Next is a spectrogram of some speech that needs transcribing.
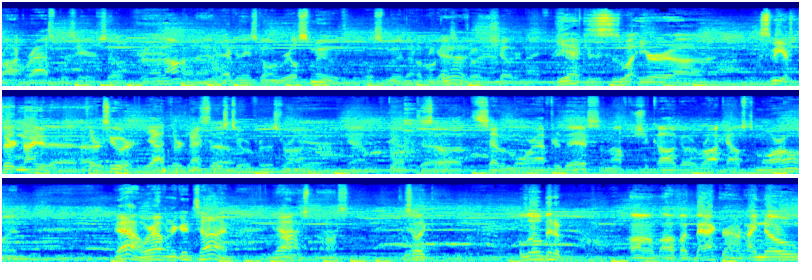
rock Rascals here. So Right on, uh, everything's going real smooth, real smooth. I hope you guys good. enjoy the show tonight. for Yeah, sure. because this is what your uh, this will be your third night of the uh, Third tour. Yeah, third night for this tour, for this run. Yeah. Yeah, we've got uh, seven more after this, and off to Chicago to Rock House tomorrow, and yeah, we're having a good time. Yeah. Nice, man. So like a little bit of um, of a background. I know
